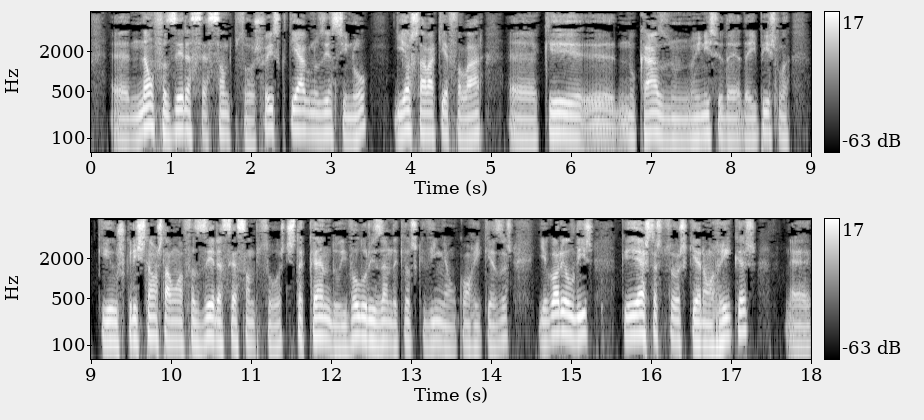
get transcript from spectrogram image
não fazer acessão de pessoas. Foi isso que Tiago nos ensinou e ele estava aqui a falar uh, que, uh, no caso, no início da, da epístola, que os cristãos estavam a fazer a seção de pessoas, destacando e valorizando aqueles que vinham com riquezas, e agora ele diz que estas pessoas que eram ricas,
